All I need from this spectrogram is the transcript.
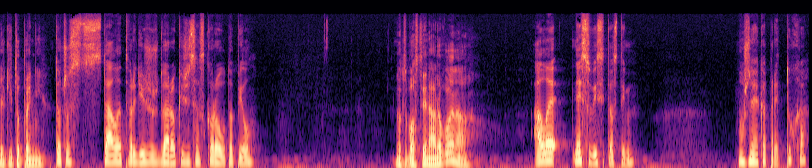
Jaký topení? To, čo stále tvrdíš už dva roky, že sa skoro utopil. No to byla stejná dovolená. Ale nesúvisí to s tým. Možno nejaká predtucha?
